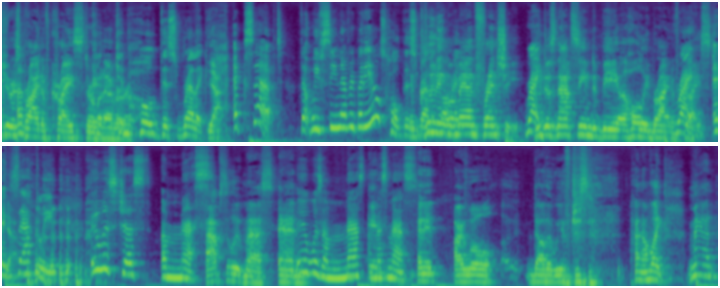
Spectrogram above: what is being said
purest of- bride of Christ or can- whatever. can hold this relic Yeah. except that we've seen everybody else hold this Including already. man Frenchie, Right. Who does not seem to be a holy bride of Right. Christ. Yeah. Exactly. it was just a mess. Absolute mess. And It was a mess, a it- mess, mess. And it, I will, uh, now that we have just, and I'm like, man,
